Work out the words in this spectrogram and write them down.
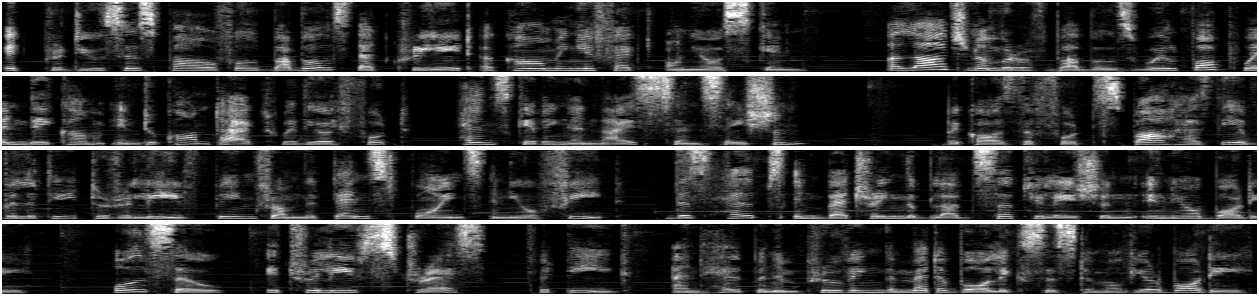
it produces powerful bubbles that create a calming effect on your skin. A large number of bubbles will pop when they come into contact with your foot, hence giving a nice sensation, because the foot spa has the ability to relieve pain from the tensed points in your feet, this helps in bettering the blood circulation in your body. Also, it relieves stress, fatigue, and help in improving the metabolic system of your body.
